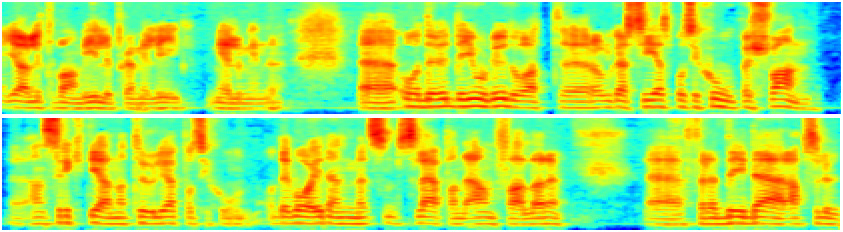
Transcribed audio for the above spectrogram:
gör lite vad han vill i Premier League, mer eller mindre. Eh, och det, det gjorde ju då att eh, Raúl Garcias position försvann eh, hans riktiga naturliga position. Och det var ju den med, som släpande anfallare. För det är där absolut,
